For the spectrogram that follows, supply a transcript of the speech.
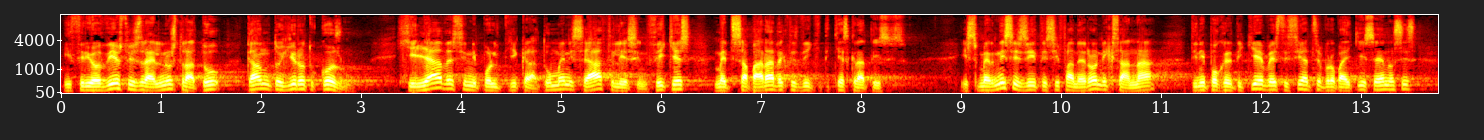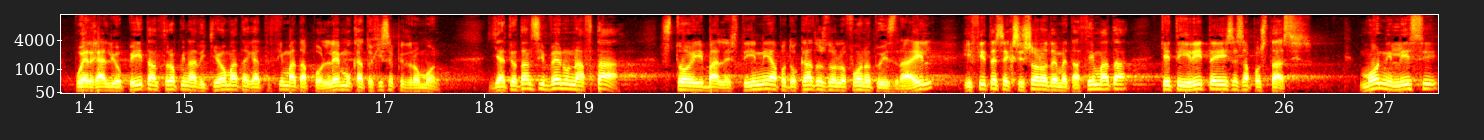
Οι θηριωδίες του Ισραηλινού στρατού κάνουν το γύρο του κόσμου. Χιλιάδες είναι οι πολιτικοί κρατούμενοι σε άθλιες συνθήκες με τις απαράδεκτες διοικητικές κρατήσεις. Η σημερινή συζήτηση φανερώνει ξανά την υποκριτική ευαισθησία της Ευρωπαϊκής Ένωσης που εργαλειοποιεί τα ανθρώπινα δικαιώματα για θύματα πολέμου, κατοχής επιδρομών. Γιατί όταν συμβαίνουν αυτά στο Παλαιστίνη από το κράτος δολοφόνο του Ισραήλ, οι θύτες εξισώνονται με τα θύματα και τηρείται ίσες αποστάσεις. Μόνη λύση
